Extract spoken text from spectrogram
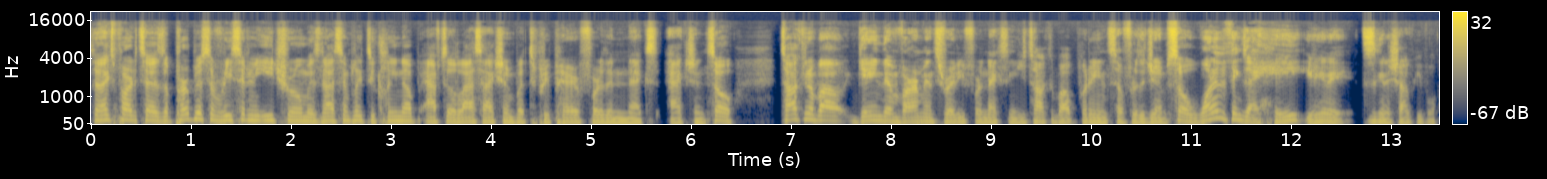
So next part says the purpose of resetting each room is not simply to clean up after the last action but to prepare for the next action so talking about getting the environments ready for the next thing, you talked about putting stuff for the gym. So one of the things I hate, you're gonna this is gonna shock people.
